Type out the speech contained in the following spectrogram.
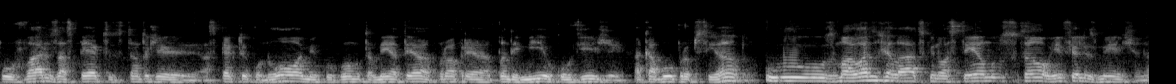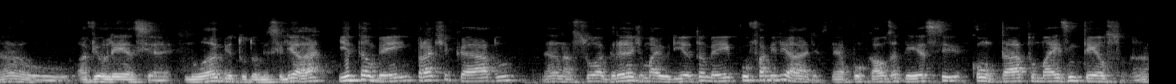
por vários aspectos, tanto de aspecto econômico como também até a própria pandemia, o Covid, acabou propiciando, os maiores relatos que nós temos são, infelizmente, né, o, a violência no âmbito domiciliar e também praticado né, na sua grande maioria também por familiares, né, por causa desse contato mais intenso. Né?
